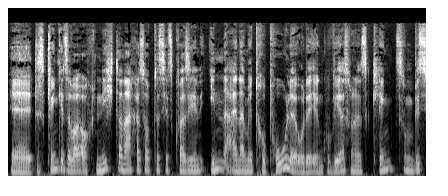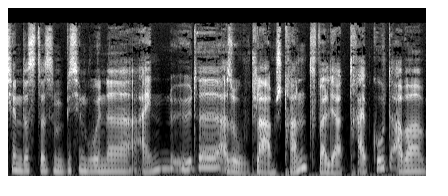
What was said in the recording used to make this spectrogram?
Äh, das klingt jetzt aber auch nicht danach, als ob das jetzt quasi in einer Metropole oder irgendwo wäre, sondern es klingt so ein bisschen, dass das ein bisschen wo in der Einöde, also klar am Strand, weil ja Treibgut, aber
